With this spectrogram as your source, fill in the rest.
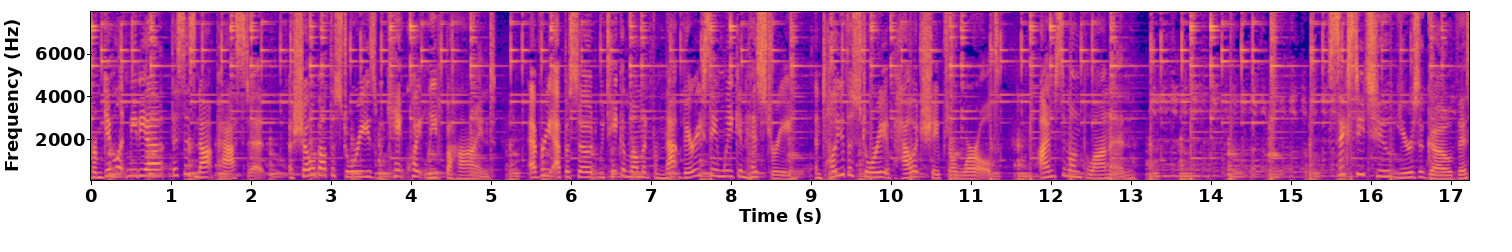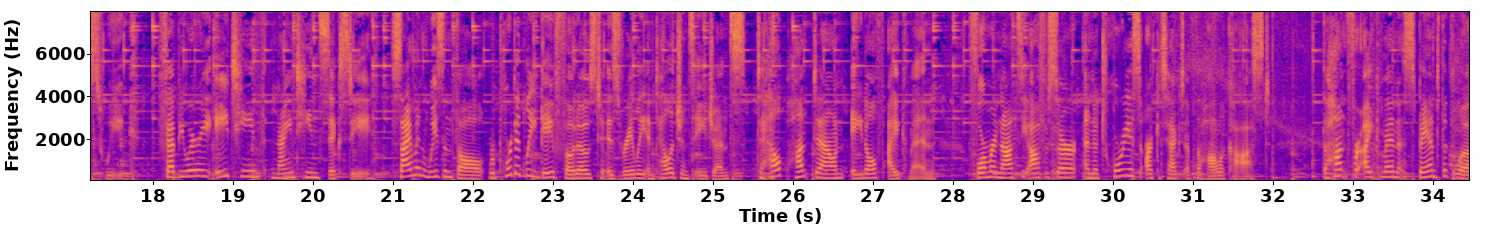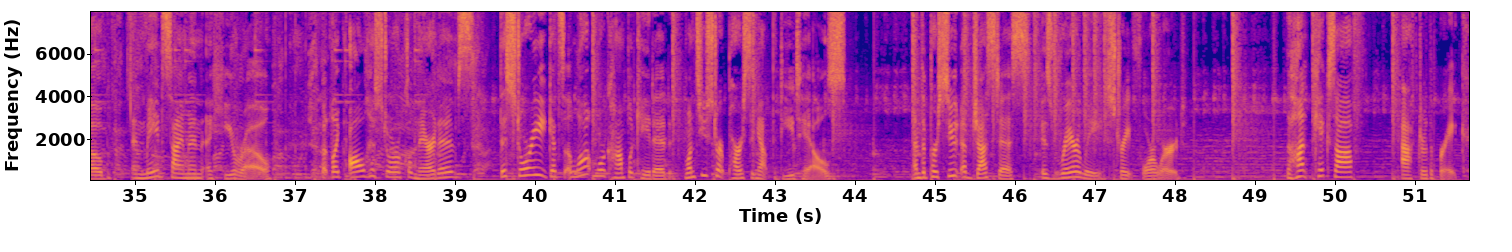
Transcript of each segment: From Gimlet Media, this is Not Past It, a show about the stories we can't quite leave behind. Every episode, we take a moment from that very same week in history and tell you the story of how it shaped our world. I'm Simone Polanen. 62 years ago this week, February 18, 1960, Simon Wiesenthal reportedly gave photos to Israeli intelligence agents to help hunt down Adolf Eichmann former Nazi officer and notorious architect of the Holocaust. The hunt for Eichmann spanned the globe and made Simon a hero. But like all historical narratives, this story gets a lot more complicated once you start parsing out the details. And the pursuit of justice is rarely straightforward. The hunt kicks off after the break.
